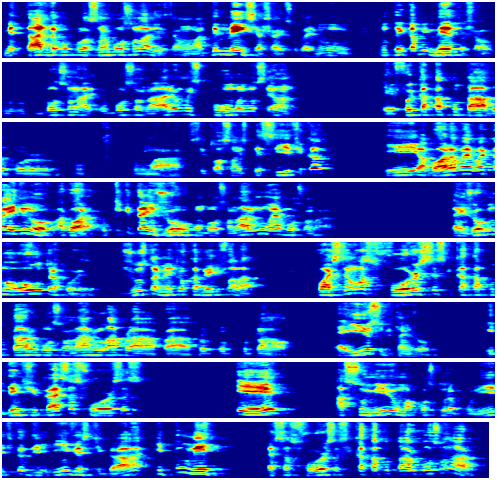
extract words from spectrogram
metade da população é bolsonarista. É uma demência achar isso daí. Não, não tem cabimento achar. O Bolsonaro, o Bolsonaro é uma espuma no oceano. Ele foi catapultado por, por uma situação específica E agora vai, vai cair de novo. Agora, o que está em jogo com o Bolsonaro não é Bolsonaro. Está em jogo uma outra coisa. Justamente eu acabei de falar. Quais são as forças que catapultaram o Bolsonaro lá para o Planalto? É isso que está em jogo. Identificar essas forças e assumir uma postura política de investigar e punir essas forças que catapultaram o Bolsonaro.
